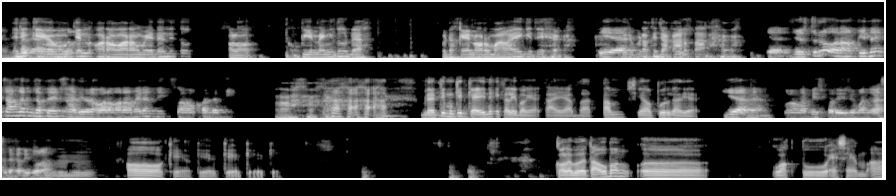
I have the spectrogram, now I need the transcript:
Ya, Jadi kayak mungkin orang-orang Medan itu kalau ke Pineng itu udah udah kayak normal aja gitu ya. Iya. Daripada ke Jakarta. ya justru orang Penang kangen katanya kehadiran orang-orang Medan nih selama pandemi berarti mungkin kayak ini kali bang ya? Kayak Batam Singapura kali ya? Iya kan kurang lebih seperti itu, cuman nggak sedekat itu lah Hmm. oh oke oke oke oke oke. Kalau boleh tahu bang eh, waktu SMA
